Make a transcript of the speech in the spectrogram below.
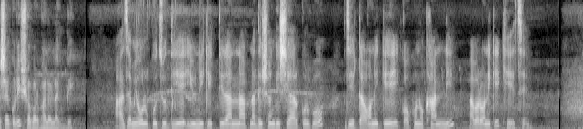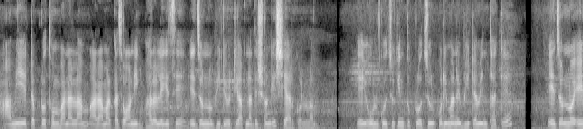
আশা করি সবার ভালো লাগবে। আজ আমি ওলকচু দিয়ে ইউনিক একটি রান্না আপনাদের সঙ্গে শেয়ার করব, যেটা অনেকেই কখনো খাননি, আবার অনেকেই খেয়েছেন। আমি এটা প্রথম বানালাম আর আমার কাছে অনেক ভালো লেগেছে, এজন্য ভিডিওটি আপনাদের সঙ্গে শেয়ার করলাম। এই ওলকচু কিন্তু প্রচুর পরিমাণে ভিটামিন থাকে। এজন্য এ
